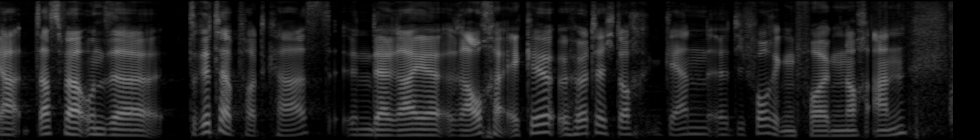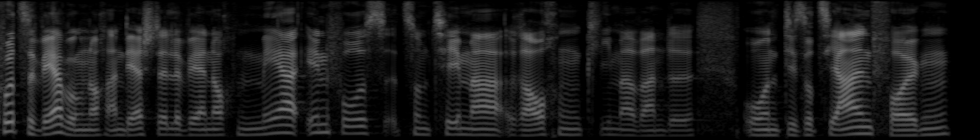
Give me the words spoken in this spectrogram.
ja, das war unser dritter Podcast in der Reihe Raucherecke. Hört euch doch gern äh, die vorigen Folgen noch an. Kurze Werbung noch an der Stelle, wer noch mehr Infos zum Thema Rauchen, Klimawandel und die sozialen Folgen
